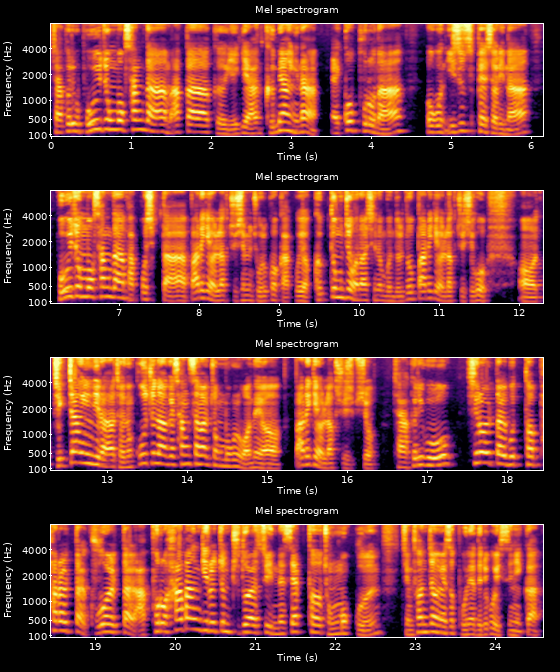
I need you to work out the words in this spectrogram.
자, 그리고 보유 종목 상담, 아까 그 얘기한 금양이나 에코프로나 혹은 이수스페셜이나 보유 종목 상담 받고 싶다. 빠르게 연락 주시면 좋을 것 같고요. 급등주 원하시는 분들도 빠르게 연락 주시고, 어, 직장인이라 저는 꾸준하게 상승할 종목을 원해요. 빠르게 연락 주십시오. 자, 그리고 7월 달부터 8월 달, 9월 달, 앞으로 하반기를 좀 주도할 수 있는 섹터 종목군 지금 선정해서 보내 드리고 있으니까,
